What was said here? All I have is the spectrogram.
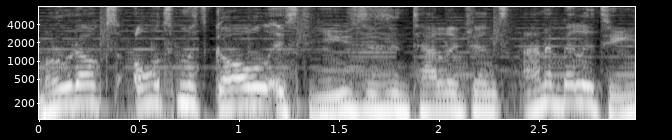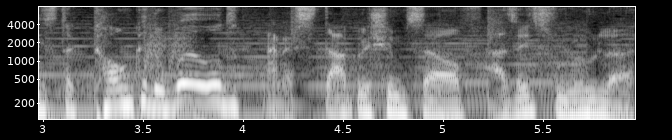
MODOK's ultimate goal is to use his intelligence and abilities to conquer the world and establish himself as its ruler.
